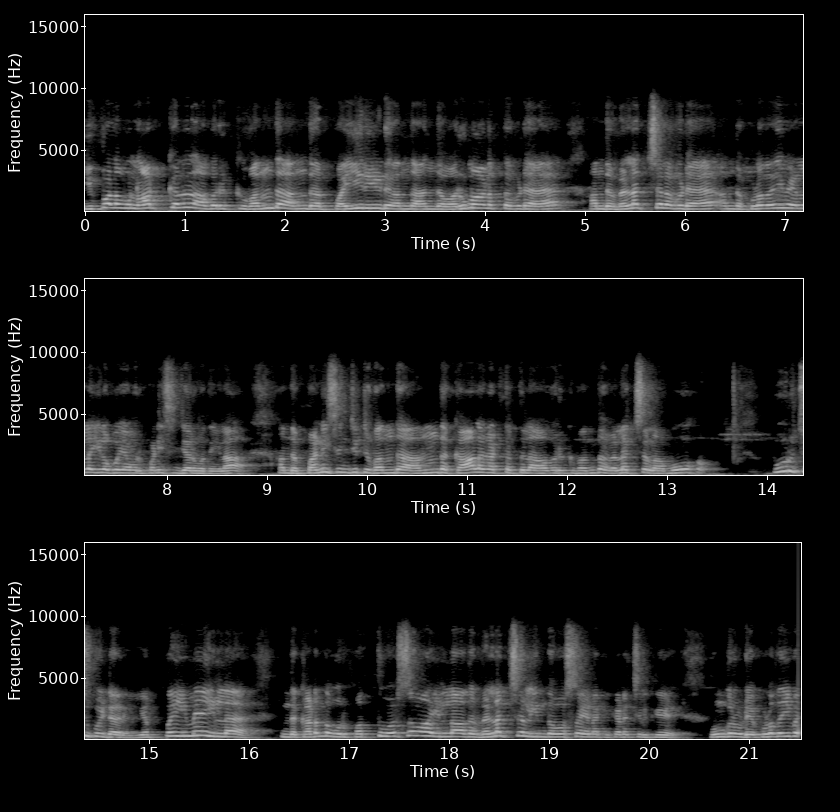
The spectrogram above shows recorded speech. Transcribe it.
இவ்வளவு நாட்கள் அவருக்கு வந்த அந்த பயிரீடு அந்த அந்த வருமானத்தை விட அந்த விளைச்சலை விட அந்த குலதெய்வ எல்லையில் போய் அவர் பணி செஞ்சார் பார்த்தீங்களா அந்த பணி செஞ்சுட்டு வந்த அந்த காலகட்டத்தில் அவருக்கு வந்த விளைச்சல் அமோகம். பூரிச்சு போயிட்டாரு. எப்பயுமே இல்லை இந்த கடந்த ஒரு பத்து வருஷமா இல்லாத விளைச்சல் இந்த வருஷம் எனக்கு கிடைச்சிருக்கு. உங்களுடைய குலதெய்வ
